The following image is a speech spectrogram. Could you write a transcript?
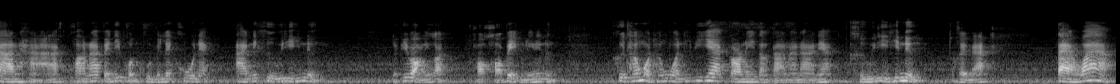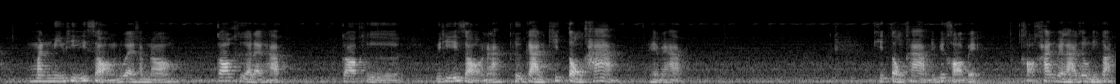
การหาความน่าเป็นที่ผลคูณเป็นเลขคู่เนี่ย อันนี้คือวิธีที่หนึ่งเดี๋ยวพี่บอกนี้ก่อน ขอขอเบรกตรงนี้นิดหนึ่งคือทั้งหมดทั้งมวลที่พี่แยกกรณีต่างๆ นานาเนี่ยคือวิธีที่ 1 โอเคไหมแต่ว่ามันมีวิธีที่ 2 ด้วยครับน้อง ก็คืออะไรครับ ก็คือวิธีที่ 2 นะ คือการคิดตรงข้าม เห็นไหมครับ คิดตรงข้ามนี่พี่ขอเบรกขอขั้นเวลาตรงนี้ก่อน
